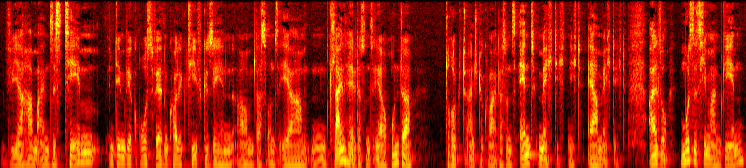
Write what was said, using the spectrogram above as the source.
wir haben ein System, in dem wir groß werden, kollektiv gesehen, ähm, das uns eher äh, klein hält, das uns eher runter drückt ein Stück weit, das uns entmächtigt, nicht ermächtigt. Also muss es jemand geben,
